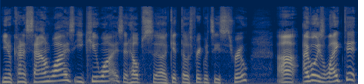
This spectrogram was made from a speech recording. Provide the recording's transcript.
you know, kind of sound wise, EQ wise, it helps uh, get those frequencies through. Uh, I've always liked it.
